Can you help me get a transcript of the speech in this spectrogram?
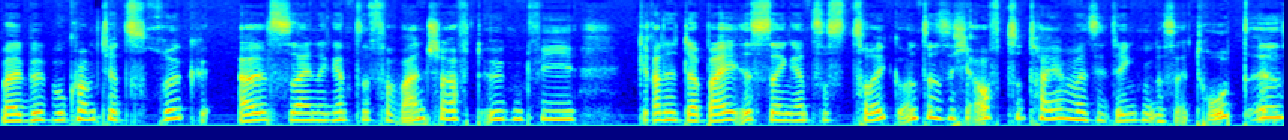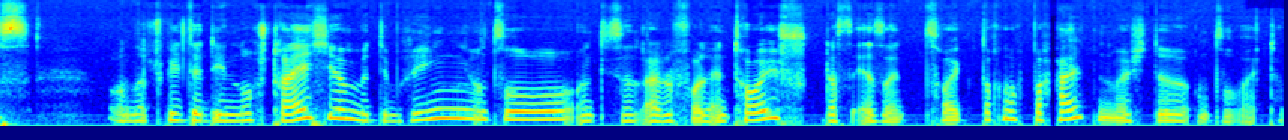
Weil Bilbo kommt ja zurück, als seine ganze Verwandtschaft irgendwie gerade dabei ist, sein ganzes Zeug unter sich aufzuteilen, weil sie denken, dass er tot ist. Und dann spielt er denen noch Streiche mit dem Ring und so. Und die sind alle voll enttäuscht, dass er sein Zeug doch noch behalten möchte und so weiter.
